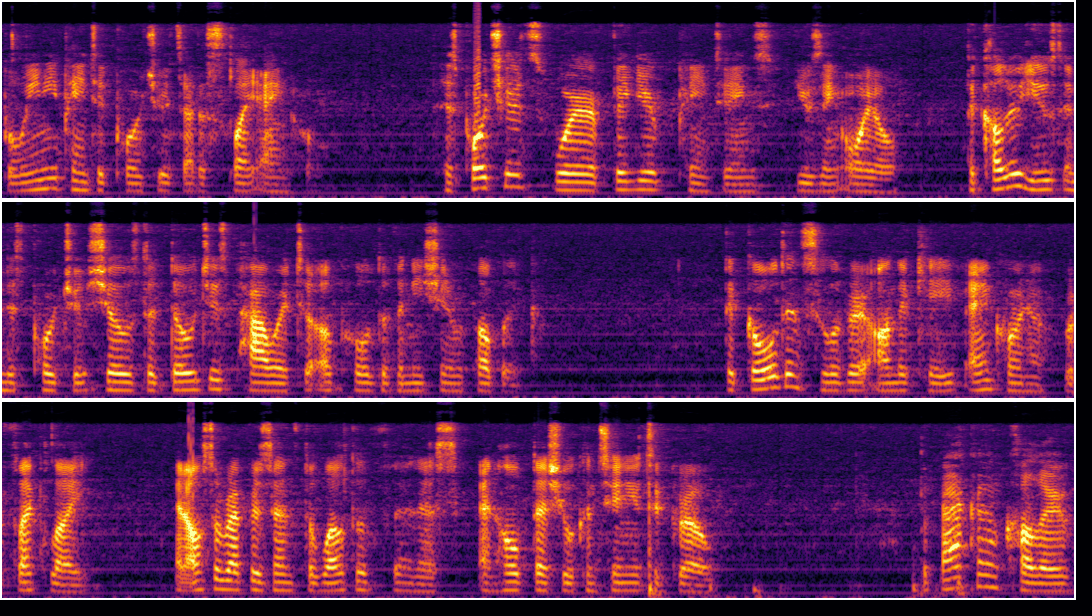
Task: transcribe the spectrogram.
Bellini painted portraits at a slight angle. His portraits were figure paintings using oil. The color used in this portrait shows the Doge's power to uphold the Venetian Republic. The gold and silver on the cape and corona reflect light. and also represents the wealth of Venice and hope that she will continue to grow. The background color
